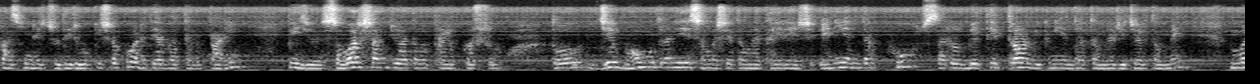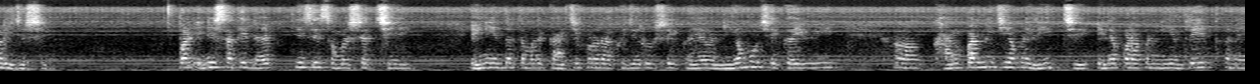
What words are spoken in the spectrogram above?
પાંચ મિનિટ સુધી રોકી શકો અને ત્યારબાદ તમે પાણી પી જવો સવાર સાંજ જો આ તમે પ્રયોગ કરશો તો જે બહુમૂત્રની જે સમસ્યા તમને થઈ રહી છે, એની અંદર ખૂબ સારું બેથી ત્રણ વીકની અંદર તમને રિઝલ્ટ તમને મળી જશે. પણ એની સાથે ડાયાબિટીસની સમસ્યા છે. એની અંદર તમારે કાળજી પણ રાખવી જરૂર છે. કયા નિયમો છે, કઈ ખાનપાનની જે આપણી રીત છે, એને પણ આપણે નિયંત્રિત અને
